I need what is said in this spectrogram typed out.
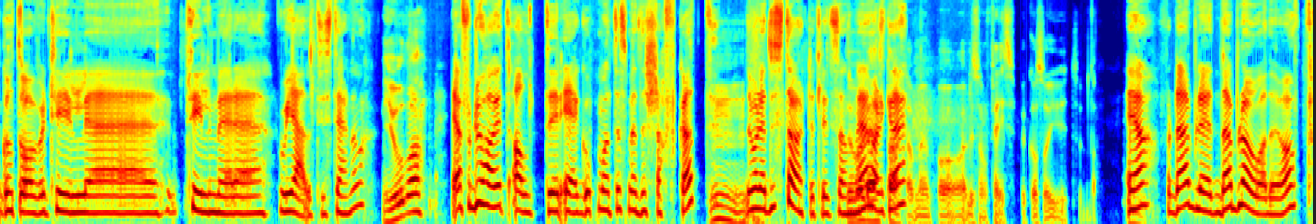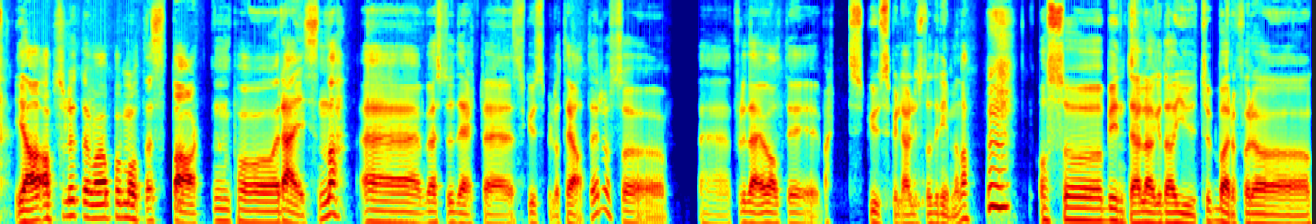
gått over til, eh, til mer reality-stjerne, da. Jo da. Ja, for du har jo et alter ego på en måte som heter Shafkat. Mm. Det var det du startet litt sånn med, det var det jeg starta med på liksom, Facebook og så YouTube. da Ja, for der, ble, der blowa du opp. Ja, absolutt. Det var på en måte starten på reisen, da. Eh, jeg studerte skuespill og teater. Og så, eh, fordi det er jo alltid vært skuespill jeg har lyst til å drive med, da. Mm. Og så begynte jeg å lage da YouTube bare for å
